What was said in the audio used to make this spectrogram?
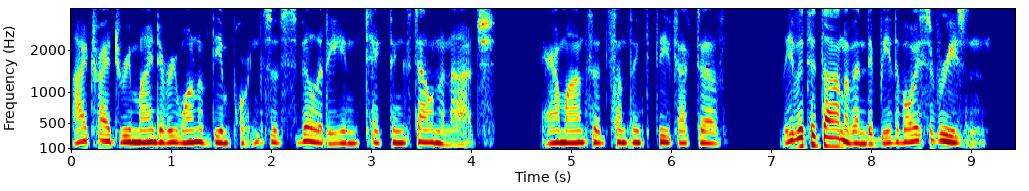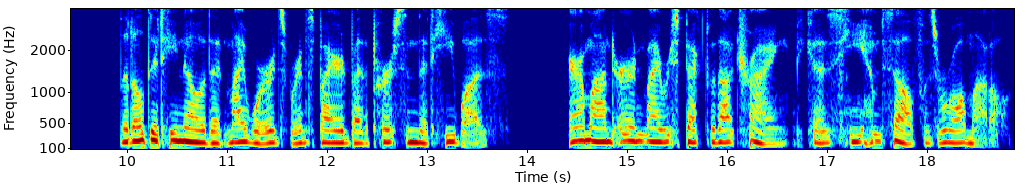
I tried to remind everyone of the importance of civility and take things down a notch. Aramond said something to the effect of, Leave it to Donovan to be the voice of reason. Little did he know that my words were inspired by the person that he was. Aramond earned my respect without trying because he himself was a role model.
